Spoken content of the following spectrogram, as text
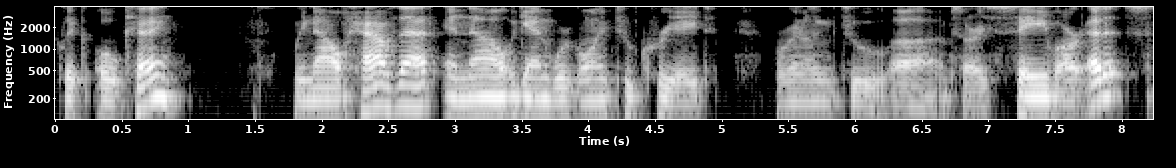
Click OK. We now have that, and now again we're going to create, we're going to, uh, I'm sorry, save our edits,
